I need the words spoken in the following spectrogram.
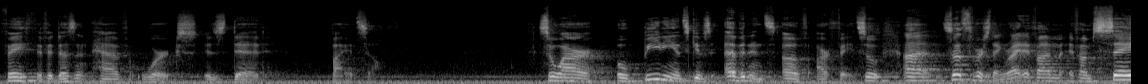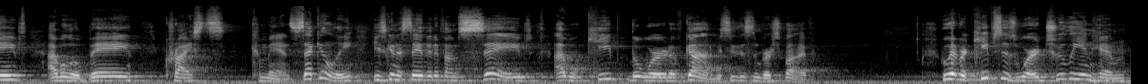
Faith if it doesn't have works is dead by itself. So our obedience gives evidence of our faith. So, uh, so that's the first thing, right? If I'm if I'm saved, I will obey Christ's commands. Secondly, he's going to say that if I'm saved, I will keep the word of God. We see this in verse five. Whoever keeps his word, truly in him,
